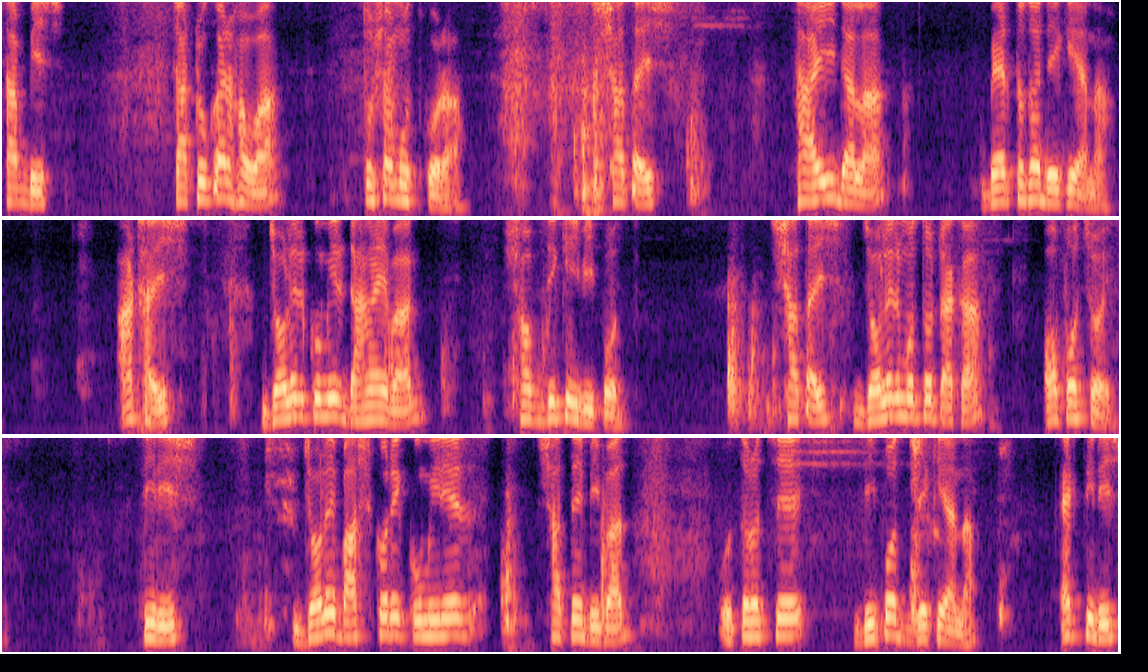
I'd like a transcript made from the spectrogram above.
ছাব্বিশ, চাটুকার হওয়া তোষামত করা। সাতাইশ, ছাই ডালা, ব্যর্থতা ডেকে আনা। আঠাইশ, জলের কুমির ডাঙায় বাঘ সব দিকেই বিপদ। সাতাইশ, জলের মতো টাকা, অপচয়, তিরিশ, জলে বাস করে কুমিরের সাথে বিবাদ, উত্তর হচ্ছে বিপদ ডেকে আনা, একত্রিশ,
